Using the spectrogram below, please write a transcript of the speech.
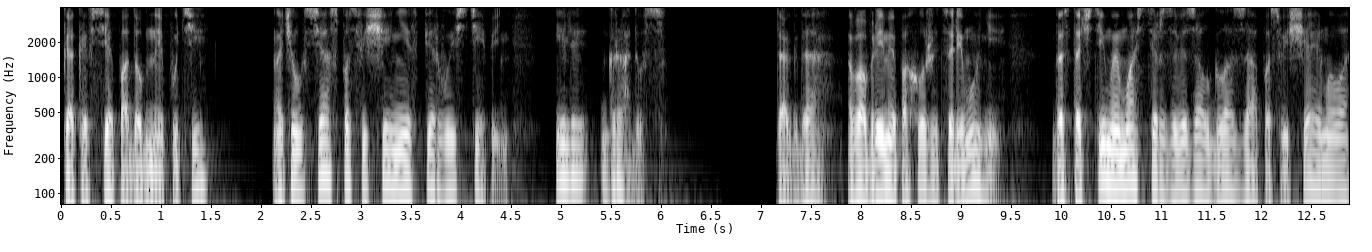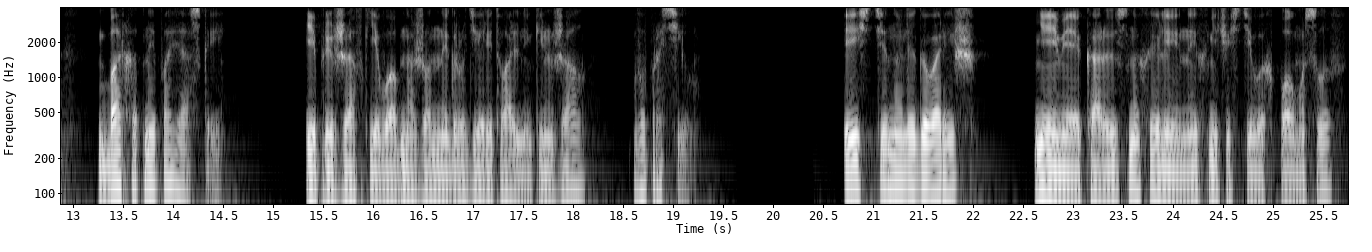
как и все подобные пути, начался с посвящения в первую степень или градус. Тогда, во время похожей церемонии, досточтимый мастер завязал глаза посвящаемого бархатной повязкой и, прижав к его обнаженной груди ритуальный кинжал, вопросил. «Истинно ли говоришь, не имея корыстных или иных нечестивых помыслов,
